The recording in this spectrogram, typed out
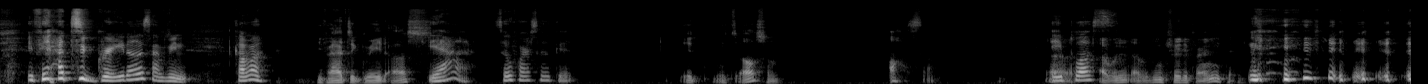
if you had to grade us i mean come on if I had to grade us, yeah so far so good it it's awesome. awesome a Uh, plus I wouldn't I wouldn't trade it for anything.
